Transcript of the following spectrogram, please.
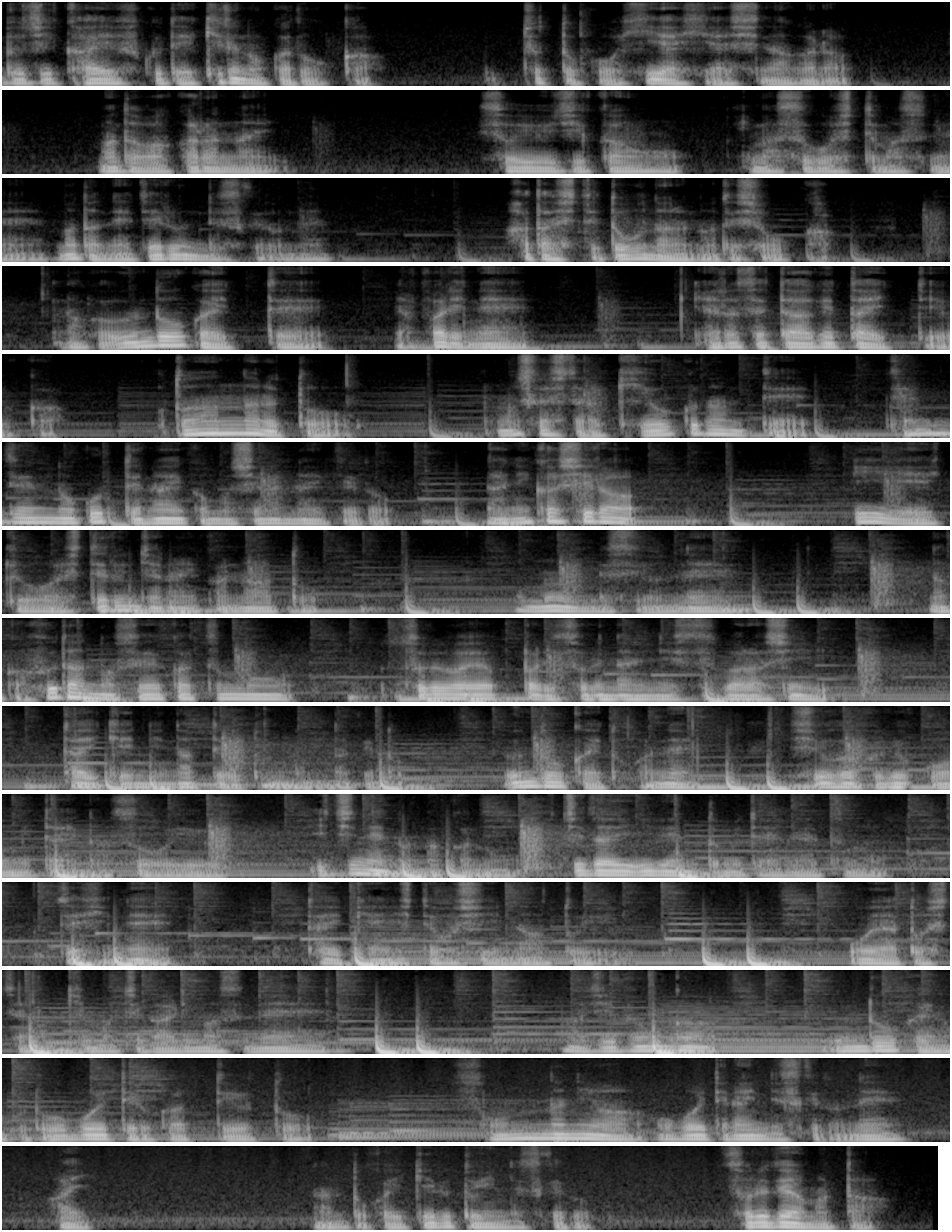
無事回復できるのかどうか、ちょっとこうヒヤヒヤしながら、まだわからないそういう時間を今過ごしてますね。まだ寝てるんですけどね。果たしてどうなるのでしょうか。なんか運動会ってやっぱりね、やらせてあげたいっていうか、大人になるともしかしたら記憶なんて全然残ってないかもしれないけど、何かしらいい影響はしてるんじゃないかなと思うんですよね。なんか普段の生活もそれはやっぱりそれなりに素晴らしい体験になってると思うんだけど運動会とかね修学旅行みたいなそういう一年の中の一大イベントみたいなやつも是非ね体験してほしいなという親としての気持ちがありますね、まあ、自分が運動会のことを覚えてるかっていうとそんなには覚えてないんですけどね。はい。なんとかいけるといいんですけど。それではまた。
